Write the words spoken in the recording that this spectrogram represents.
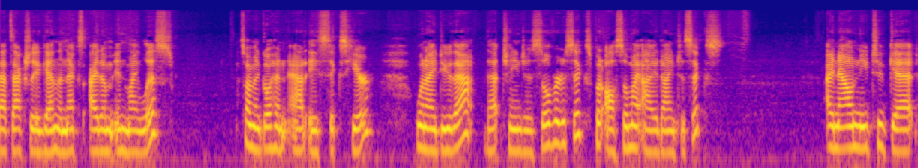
That's actually, again, the next item in my list. So I'm going to go ahead and add a 6 here. When I do that, that changes silver to 6, but also my iodine to 6. I now need to get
